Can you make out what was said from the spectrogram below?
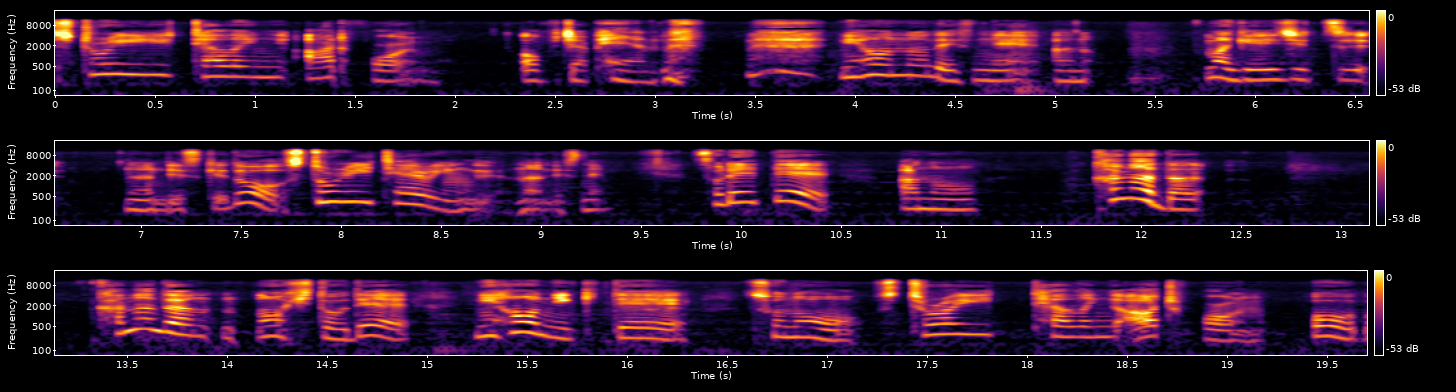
Storytelling Art Form of Japan 日本のですねあの、まあ、芸術なんですけどストーリーテリングなんですね。それであのカナダカナダの人で日本に来てそのストーリーテリングアートフォームを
